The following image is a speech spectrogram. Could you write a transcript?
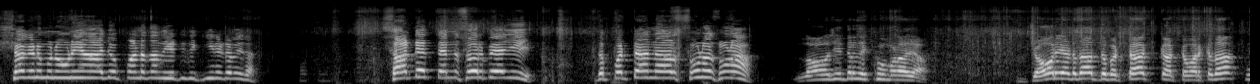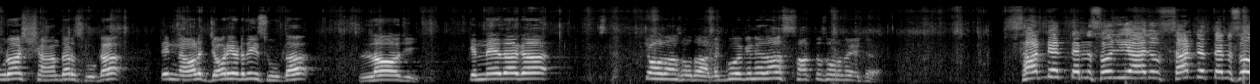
ਸ਼ਗਨ ਮਨਾਉਣੇ ਆ ਜੋ ਪੰਡਤਾਂ ਦੀ ਹੱਟੀ ਤੇ ਕੀ ਰੇਟ ਹੋਵੇਗਾ 350 ਰੁਪਏ ਜੀ ਦੁਪੱਟਾ ਨਾਲ ਸੋਹਣਾ ਸੋਹਣਾ ਲਓ ਜੀ ਇੱਧਰ ਦੇਖੋ ਮੜਾ ਜਾ ਜੌਰਜਟ ਦਾ ਦੁਪੱਟਾ ਕੱਟ ਵਰਕ ਦਾ ਪੂਰਾ ਸ਼ਾਨਦਾਰ ਸੂਟ ਆ ਤੇ ਨਾਲ ਜੌਰਜਟ ਦੇ ਸੂਟ ਆ। ਲਓ ਜੀ ਕਿੰਨੇ ਦਾਗਾ 1400 ਦਾ ਲੱਗੂਗਾ ਕਿੰਨੇ ਦਾ? 700 ਰੁਪਏ ਚ। 350 ਜੀ ਆ ਜਾਓ 350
